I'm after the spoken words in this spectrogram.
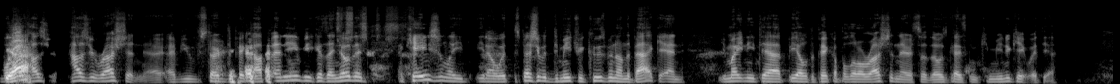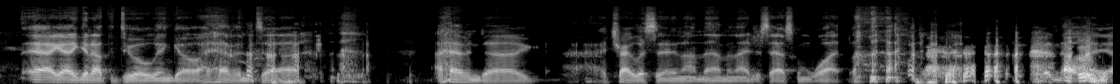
well, yeah. how's your how's your Russian? Uh, have you started to pick up any? Because I know that occasionally, you know, with, especially with Dmitry Kuzmin on the back end, you might need to have, be able to pick up a little Russian there so those guys can communicate with you. Yeah, I got to get out the Duolingo. I haven't, uh, I haven't, uh, I try listening on them and I just ask them what. no, I, uh,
